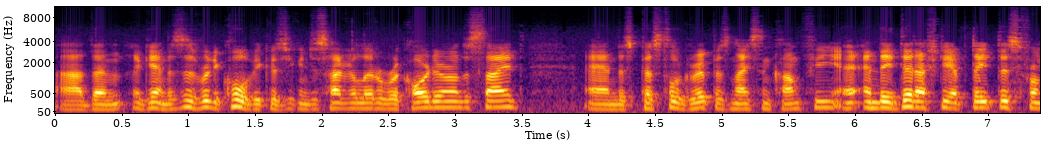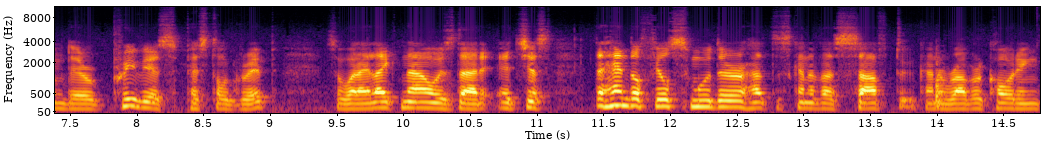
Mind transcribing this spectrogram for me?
Uh, then again, this is really cool because you can just have your little recorder on the side, and this pistol grip is nice and comfy. And they did actually update this from their previous pistol grip. So what I like now is that it just the handle feels smoother, has this kind of a soft kind of rubber coating.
